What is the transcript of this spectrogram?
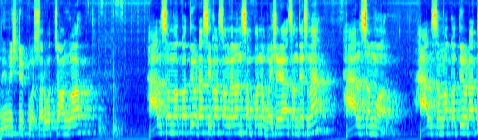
बिमस्टेकको सर्वोच्च अङ्ग। हालसम्म कतिवटा शिखर सम्मेलन सम्पन्न भइसकेका छन् त्यसमा? हालसम्म। हालसम्म कतिवटा त?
